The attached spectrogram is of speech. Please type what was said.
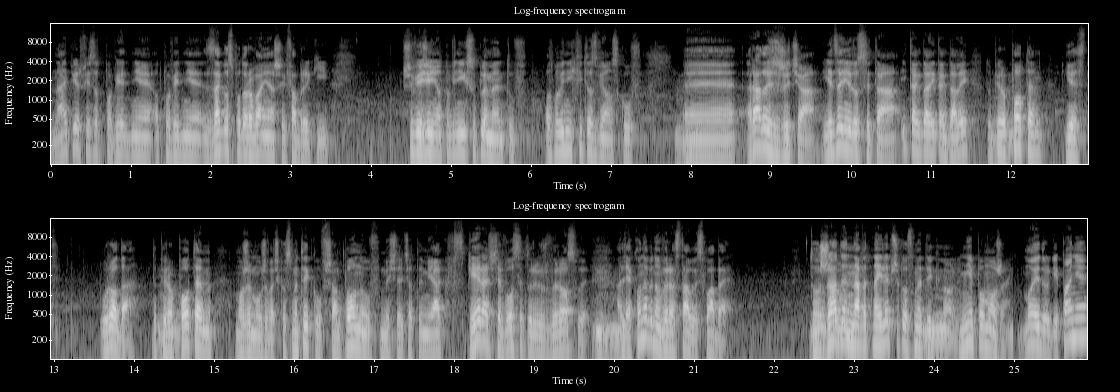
najpierw jest odpowiednie, odpowiednie zagospodarowanie naszej fabryki, przywiezienie odpowiednich suplementów, odpowiednich fitozwiązków, e, radość z życia, jedzenie dosyta i tak dalej, i tak dalej. Dopiero potem jest uroda. Dopiero potem możemy używać kosmetyków, szamponów, myśleć o tym, jak wspierać te włosy, które już wyrosły. Ale jak one będą wyrastały słabe, to No to- żaden, nawet najlepszy kosmetyk No nie pomoże. Moje drogie panie,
